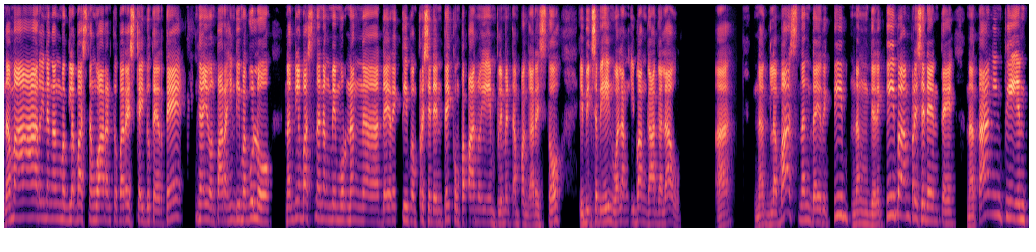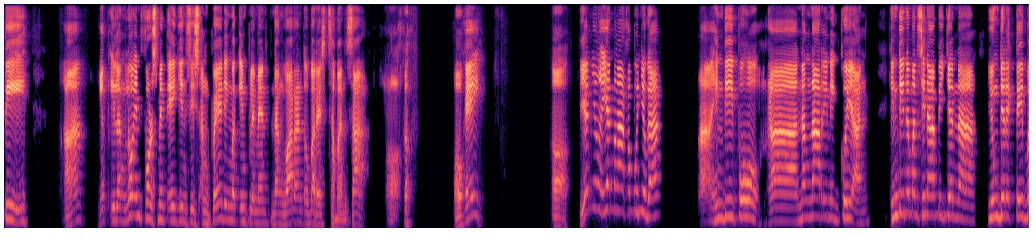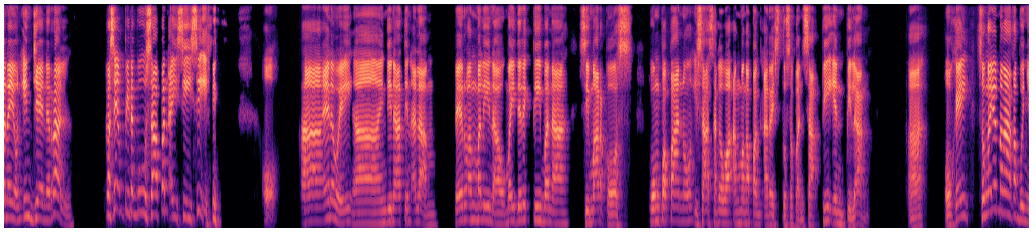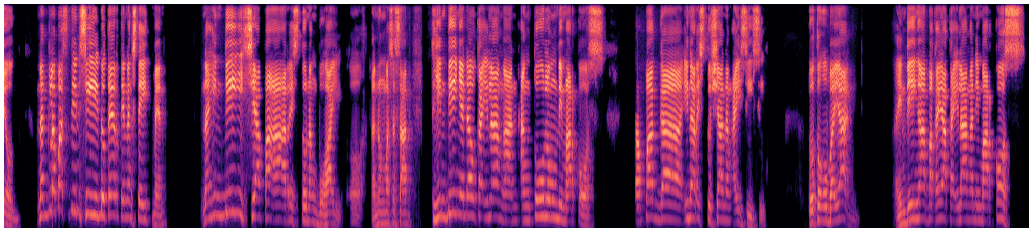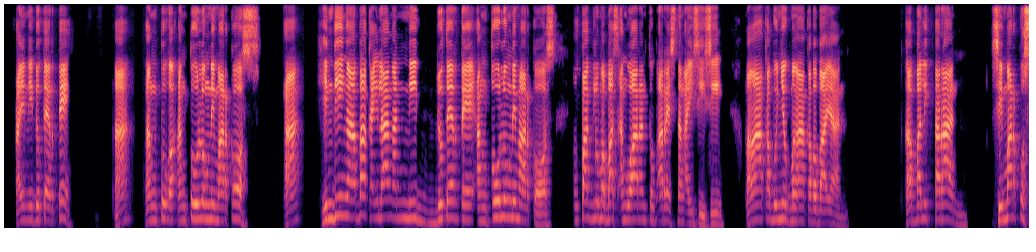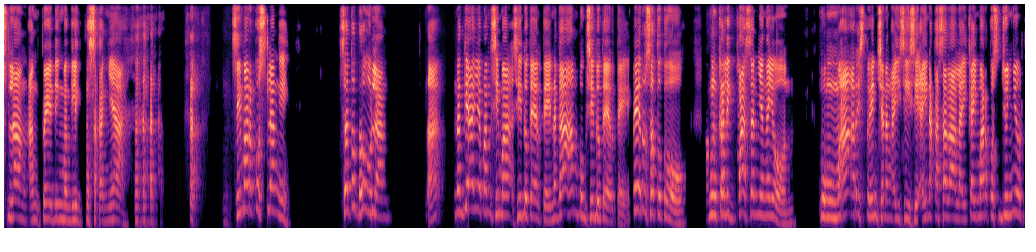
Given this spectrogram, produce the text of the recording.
na maaari na ngang maglabas ng warrant of arrest kay Duterte. Ngayon, para hindi magulo, naglabas na ng, memo, ng ah, directive ang presidente kung paano i-implement ang pag-aresto. Ibig sabihin, walang ibang gagalaw. Ah, naglabas ng directive ng direktiba ang presidente na tanging PNP ah, at ilang law enforcement agencies ang pwedeng mag-implement ng warrant of arrest sa bansa. Oh. Okay? Oh, yan yung yan mga kabunyog ah. Ah, hindi po ah, nang narinig ko yan, hindi naman sinabi diyan na yung direktiba na yon in general. Kasi ang pinag-uusapan ICC. oh, ah anyway, ah, hindi natin alam pero ang malinaw may direktiba na si Marcos kung paano isasagawa ang mga pag-aresto sa bansa. PNP lang. Ah, okay? So ngayon mga kabunyog, naglabas din si Duterte ng statement na hindi siya paaaresto ng buhay. Oh, anong masasabi? Hindi niya daw kailangan ang tulong ni Marcos kapag ah, inaresto siya ng ICC. Totoo ba 'yan? Hindi nga ba kaya kailangan ni Marcos ay ni Duterte? Ha? Ang tu- ang tulong ni Marcos. Ha? Hindi nga ba kailangan ni Duterte ang tulong ni Marcos pag lumabas ang warrant of arrest ng ICC? Mga kabunyog, mga kababayan, kabaliktaran. Si Marcos lang ang pwedeng magligtas sa kanya. si Marcos lang eh. Sa totoo lang, ha, nagyayabang si, Ma- si Duterte, naghahambog si Duterte, pero sa totoo, ang kaligtasan niya ngayon, kung maaarestuhin siya ng ICC, ay nakasalalay kay Marcos Jr.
